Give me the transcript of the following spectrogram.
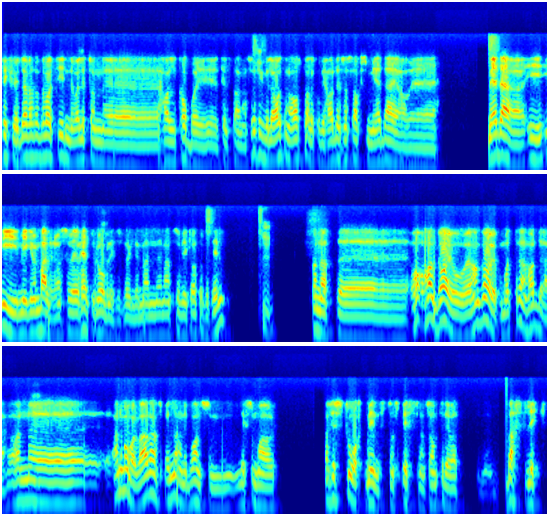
vi, det var, det var tiden det var litt sånn uh, halvcowboy-tilstander. Så fikk vi laget en avtale hvor vi hadde en sånn slags medeier, eh, medeier i, i Migge Memelli, da, så det var helt ulovlig selvfølgelig, men, men som vi klarte å få til. Mm. Sånn at uh, han, ga jo, han ga jo på en måte det han hadde. Han, uh, han må vel være den spilleren i Brann som liksom har kanskje stått minst som spiss, men samtidig vært best likt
